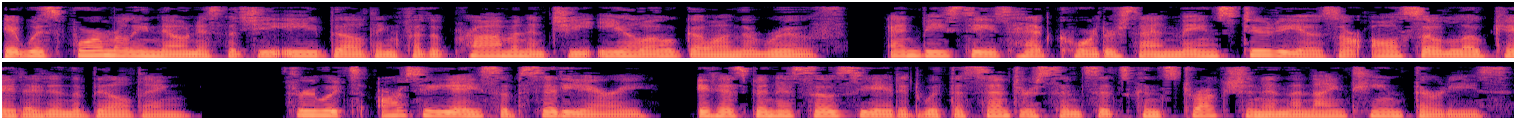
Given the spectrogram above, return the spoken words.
It was formerly known as the GE Building for the prominent GE logo on the roof. NBC's headquarters and main studios are also located in the building. Through its RCA subsidiary, it has been associated with the center since its construction in the 1930s.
